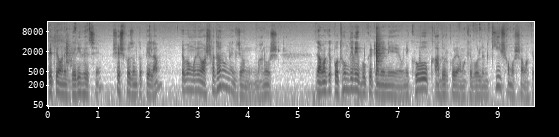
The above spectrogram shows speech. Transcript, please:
পেতে অনেক দেরি হয়েছে, শেষ পর্যন্ত পেলাম এবং উনি অসাধারণ একজন মানুষ। যে আমাকে প্রথম দিনই বুকে টেনে নিয়ে উনি খুব আদর করে আমাকে বললেন কি সমস্যা আমাকে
